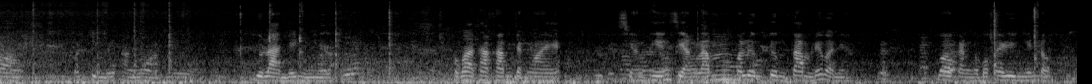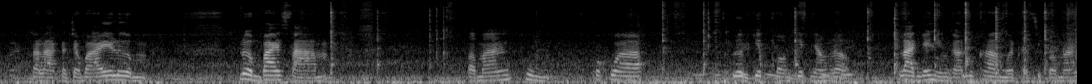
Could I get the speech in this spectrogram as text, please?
น้องมากินอยู่ข้างนอกอยู่ร้านยายหนึ่งนี่แหละเพราะว่าถ้าคำจากหน่อย เสียงเพลงเสียงล้ำมาเริ่มเติมต่ำได้ป่ะเนี่ยบอกกันก็บอกใครได้ยินดอก ตลาดก็จะไว้เริ่ม เริ่มบ่ายสามประมาณทุ่มกว่าๆเริ่มเก็บของเก็บหยังแล้วร้านยายหนิงกับลูกค้าเหมือนกับสิประมาณ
